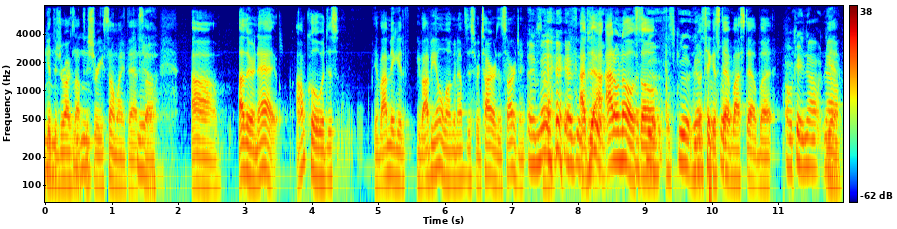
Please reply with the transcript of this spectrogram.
get the drugs off the street, something like that. So, um, other than that, I'm cool with just if I make it if I be on long enough, just retire as a sergeant. Amen. So, That's I. I, I don't know. That's so good. That's good. We're gonna take it step right. by step, but Okay, now now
